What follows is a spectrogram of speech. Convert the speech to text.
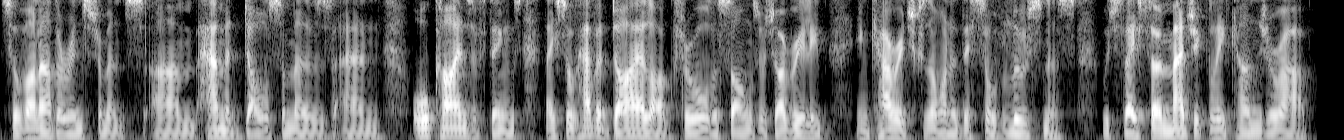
sort of on other instruments, um, hammered dulcimers and all kinds of things. They sort of have a dialogue through all the songs, which I really encourage because I wanted this sort of looseness, which they so magically conjure up.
